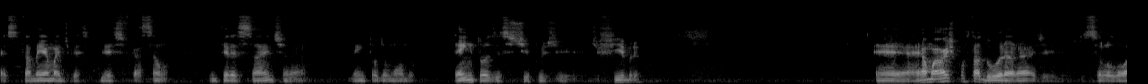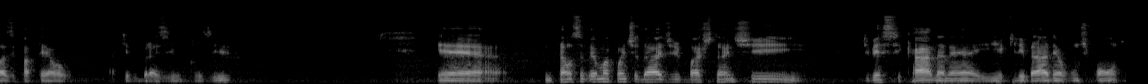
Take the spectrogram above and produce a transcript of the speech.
Essa também é uma diversificação interessante, né? Nem todo mundo tem todos esses tipos de, de fibra. É, é, a maior exportadora né, de, de celulose e papel aqui do Brasil, inclusive. É, então você vê uma quantidade bastante diversificada né, e equilibrada em alguns pontos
